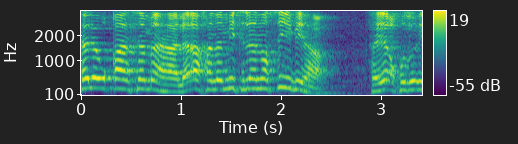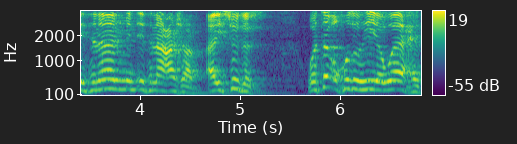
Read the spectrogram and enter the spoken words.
فلو قاسمها لأخذ مثل نصيبها فيأخذ اثنان من اثنى عشر أي سدس وتأخذ هي واحد.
